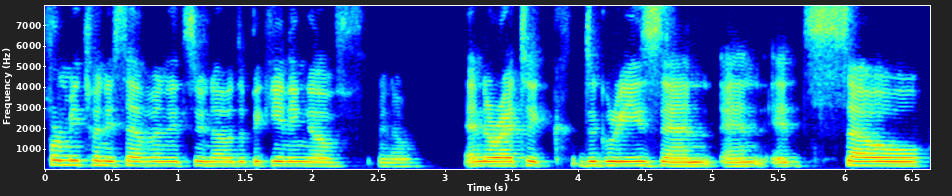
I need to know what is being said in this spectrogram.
for me 27, it's, you know, the beginning of, you know, energetic degrees and and it's so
